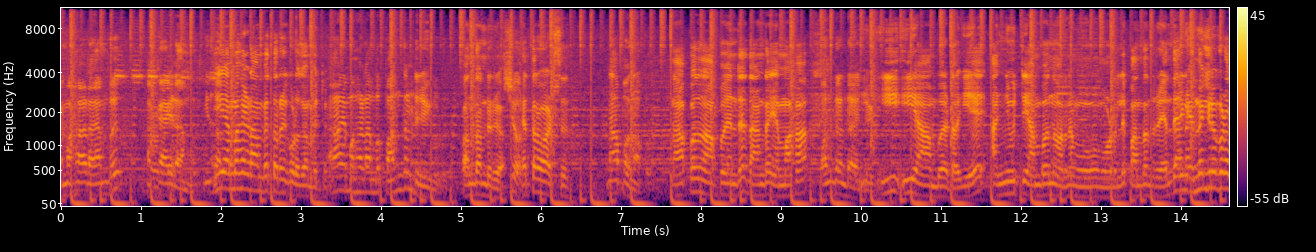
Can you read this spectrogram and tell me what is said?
എമഹ ഡാമ്പ് അക്കായ് ഡാമ്പ്. ഈ ആകുമ്പോൾ എത്ര രൂപ കൊടുക്കാൻ പറ്റും? ആ എമഹ ഡാമ്പ് പന്ത്രണ്ട് രൂപ കൊടുക്കും. പന്ത്രണ്ട് രൂപ. എത്ര വാട്സ് നാൽപ്പത് നാൽപ്പത് നാൽപ്പത് നാപ്പതിന്റെ ദാണ്ട യമഹ. പന്ത്രണ്ടായിരം ഈ ഈ ആമ്പ് കേട്ടോ എ അഞ്ഞൂറ്റി അമ്പത് എന്ന് പറഞ്ഞ മോഡലിൽ പന്ത്രണ്ട് രൂപ. എന്തെങ്കിലും എന്തെങ്കിലും കൂടെ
